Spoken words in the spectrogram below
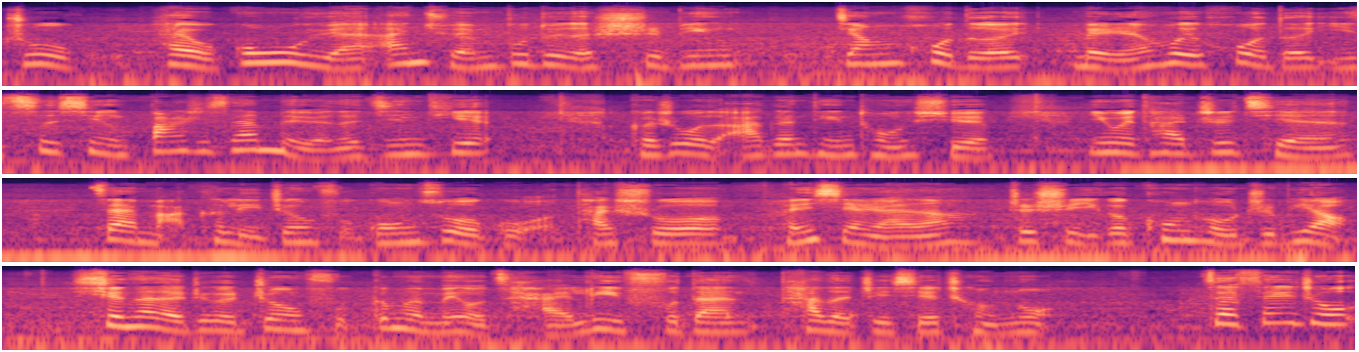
助，还有公务员、安全部队的士兵将获得每人会获得一次性八十三美元的津贴。可是我的阿根廷同学，因为他之前在马克里政府工作过，他说很显然啊，这是一个空头支票。现在的这个政府根本没有财力负担他的这些承诺。在非洲，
